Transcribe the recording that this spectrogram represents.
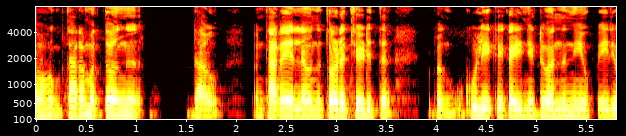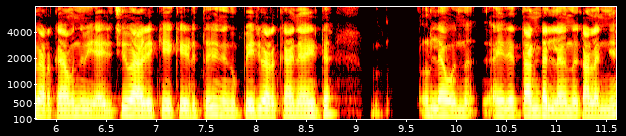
മുഖം തറ മൊത്തം അങ്ങ് ഇതാവും. അപ്പം തറയെല്ലാം ഒന്ന് തുടച്ചെടുത്ത് അപ്പം കുളിയൊക്കെ കഴിഞ്ഞിട്ട് വന്ന് നീ ഉപ്പേരി വറക്കാമെന്ന് വിചാരിച്ച് വാഴയ്ക്കയൊക്കെ എടുത്ത് ഉപ്പേരി വറക്കാനായിട്ട് എല്ലാം ഒന്ന് അതിന്റെ തണ്ടെല്ലാം ഒന്ന് കളഞ്ഞ്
